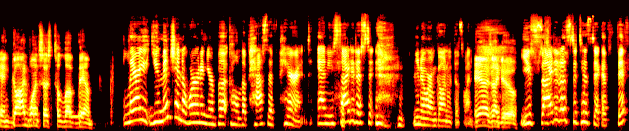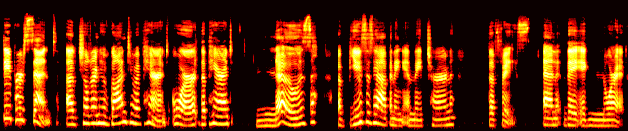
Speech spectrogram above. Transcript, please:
and God wants us to love them. Larry, you mentioned a word in your book called the passive parent, and you cited a, st- you know where I'm going with this one. Yes, I do. You cited a statistic of 50% of children who've gone to a parent or the parent knows abuse is happening and they turn the face and they ignore it.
